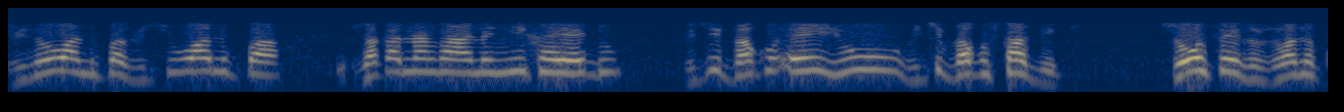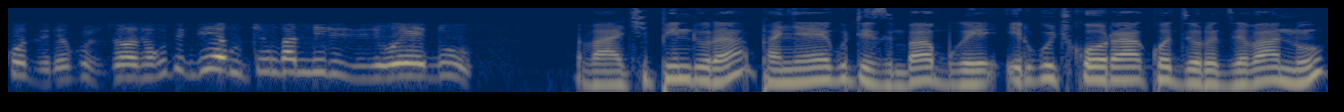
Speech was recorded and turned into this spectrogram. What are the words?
zvinowanikwa zvichiwanikwa zvakanangana nenyika yedu zvichibva kuau zvichibva kusadc zvose izvo zvova nekodzero yekuzvitora nokuti ndiye mutungamiriri wedu vachipindura panyaya yekuti zimbabwe iri kutyora kodzero dzevanhu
